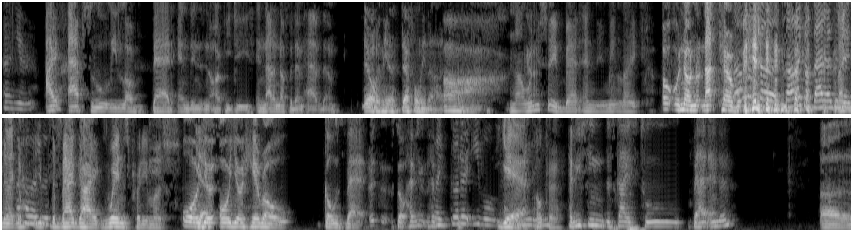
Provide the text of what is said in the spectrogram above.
and you're. I absolutely love bad endings in RPGs, and not enough of them have them. Oh, yeah, definitely not. Oh, Now, when you say bad end, you mean like oh, oh, no, no, not terrible not, like a, not like a bad ending. like Like, the, what the, the, is you- this? the bad guy wins pretty much? or Yes. your or your hero goes bad. Uh, So have you have like you good or evil. Yeah, endings. Okay. have you seen the Disgaea Two bad ending? Uh,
